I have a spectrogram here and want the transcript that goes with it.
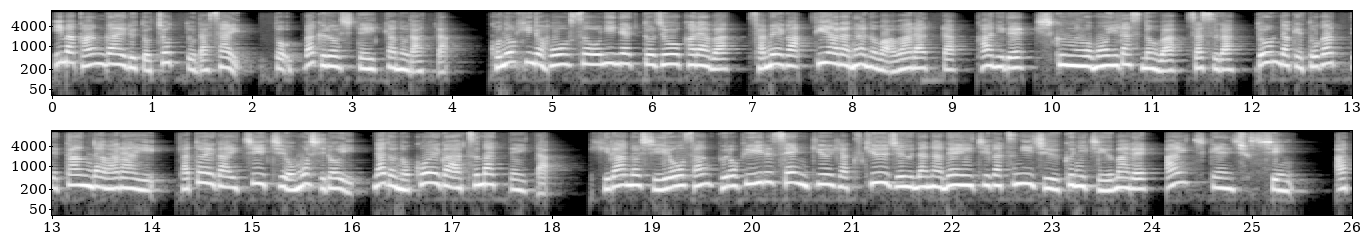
今考えるとちょっとダサい、と暴露していたのだった。この日の放送にネット上からは、サメがティアラなのは笑った、カニで岸くんを思い出すのはさすが、どんだけ尖ってたんだ笑い、例えがいちいち面白い、などの声が集まっていた。平野志陽さんプロフィール1997年1月29日生まれ、愛知県出身。圧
